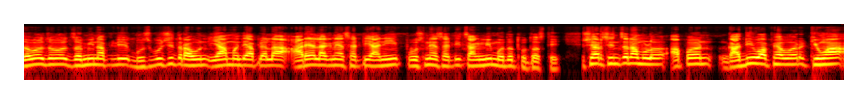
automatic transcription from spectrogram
जवळजवळ जमीन आपली भुसभुशीत राहून यामध्ये आपल्याला आऱ्या लागण्यासाठी आणि पोसण्यासाठी चांगली मदत होत असते. तुषार सिंचनामुळं आपण गादी वाफ्यावर किंवा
